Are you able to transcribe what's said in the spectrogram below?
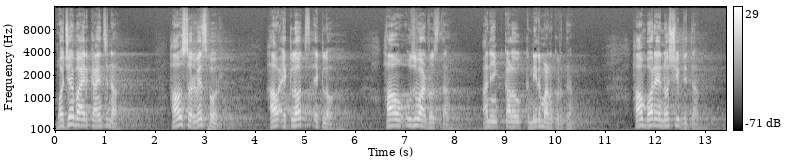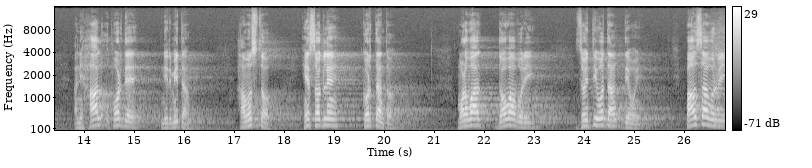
म्हजे भायर कांयच ना. हांव सर्वेस्पोर हांव एकलोच एकलो. हांव उजवाड रचतां आनी काळोख निर्माण करतां. हांव बरें नशीब दितां आनी हाल उपोर्दे निर्मितां. हांवूच तो. हें सगलें करतां तो. मळवा दोवा बरी जैती वतांक देंवय. पावसा वरवीं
